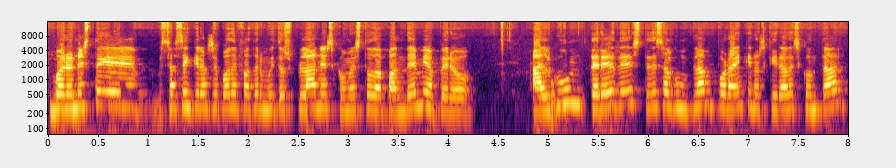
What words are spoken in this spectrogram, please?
Bueno, neste xa sei que non se poden facer moitos planes con isto da pandemia, pero algún teredes, tedes algún plan por aí que nos queirades contar?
